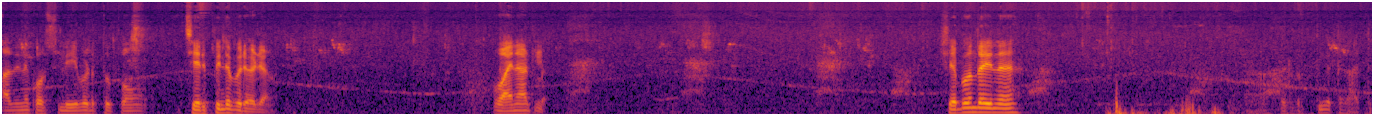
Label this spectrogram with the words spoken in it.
അതിന് കുറച്ച് ലീവ് എടുത്തു ഇപ്പോൾ ചെരുപ്പിന്റെ പരിപാടിയാണ്. വയനാട്ടിൽ ഷെബു എന്താ ഒരു വൃത്തികെട്ട കാറ്റ്.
